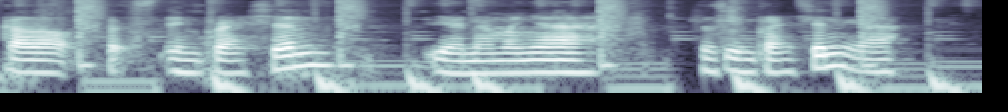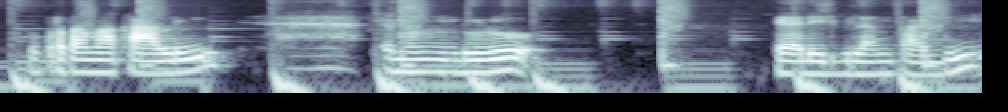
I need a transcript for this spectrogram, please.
kalau first impression ya namanya first impression ya pertama kali emang dulu kayak dibilang tadi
